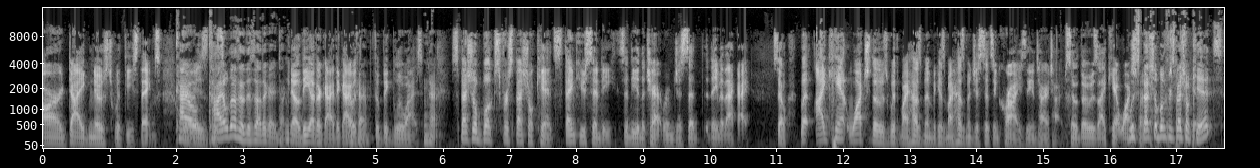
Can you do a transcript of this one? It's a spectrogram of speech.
are diagnosed with these things. Kyle, Whereas this- Kyle does, or this other guy you're talking no, the other guy, the guy Okay. with the, the big blue eyes. Okay. Special books for special kids. Thank you, Cindy. Cindy in the chat room just said the name of that guy. So, but I can't watch those with my husband because my husband just sits and cries the entire time. So those I can't watch. With special books for special kids?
